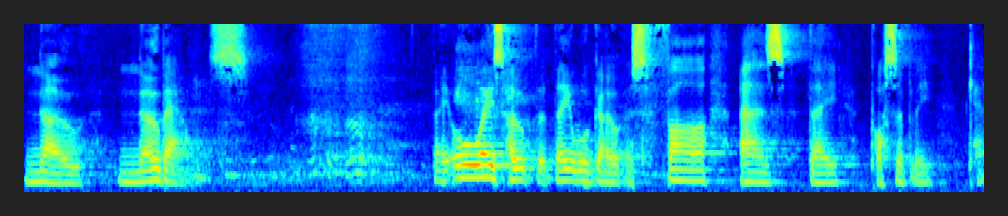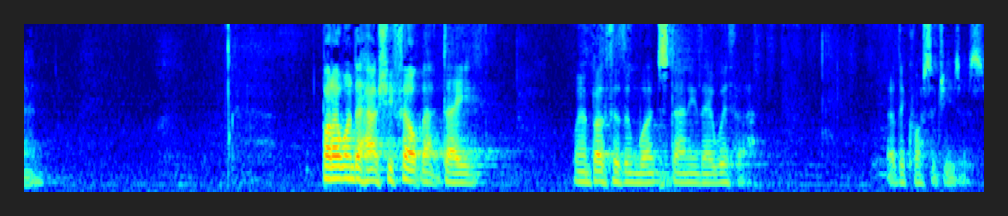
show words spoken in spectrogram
know no bounds. They always hope that they will go as far as they possibly can. But I wonder how she felt that day when both of them weren't standing there with her at the cross of Jesus.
